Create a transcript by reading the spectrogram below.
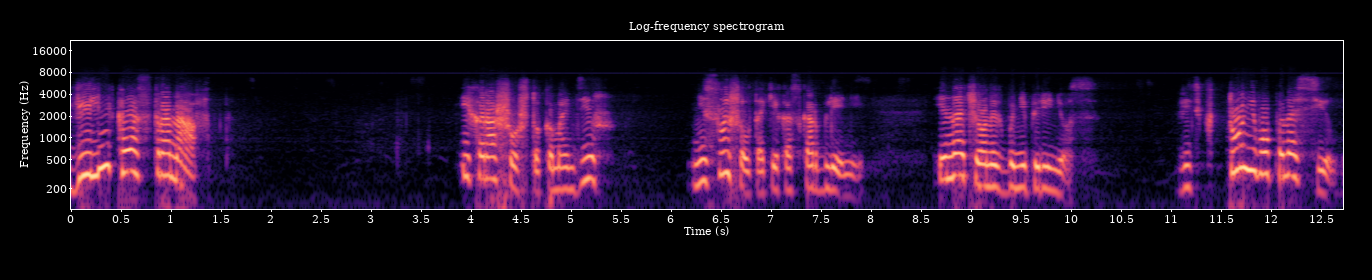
великий астронавт". И хорошо, что командир не слышал таких оскорблений, иначе он их бы не перенес. Ведь кто его поносил?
